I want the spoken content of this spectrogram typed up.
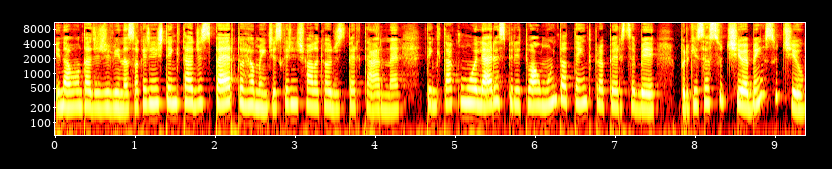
E na vontade divina. Só que a gente tem que estar tá desperto realmente, isso que a gente fala que é o despertar, né? Tem que estar tá com um olhar espiritual muito atento para perceber, porque isso é sutil, é bem sutil.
